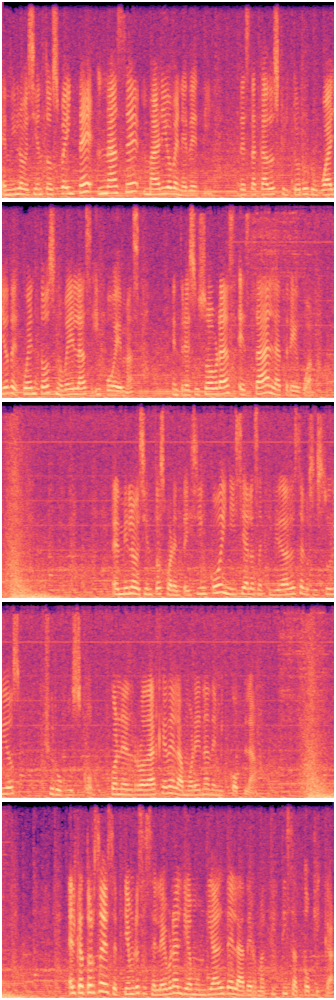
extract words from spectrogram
En 1920 nace Mario Benedetti, destacado escritor uruguayo de cuentos, novelas y poemas. Entre sus obras está La Tregua. En 1945 inicia las actividades de los estudios Churubusco, con el rodaje de La Morena de mi copla. El 14 de septiembre se celebra el Día Mundial de la Dermatitis Atópica,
